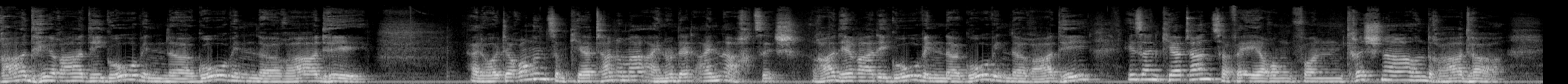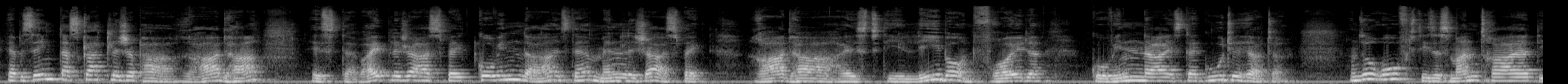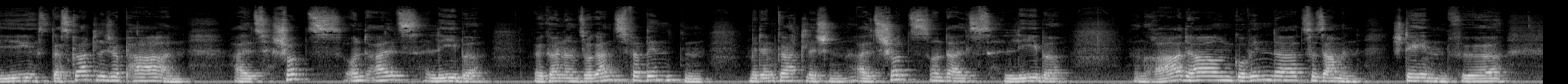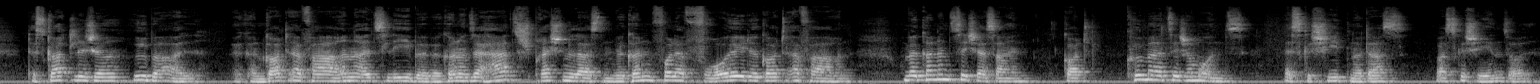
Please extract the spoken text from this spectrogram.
Radhe Radhe Govinda, Govinda Radhe. Erläuterungen zum Kirtan Nummer 181. Radhe Radhe Govinda, Govinda Radhe ist ein Kirtan zur Verehrung von Krishna und Radha. Er besingt das göttliche Paar. Radha ist der weibliche Aspekt, Govinda ist der männliche Aspekt. Radha heißt die Liebe und Freude, Govinda ist der gute Hirte. Und so ruft dieses Mantra die, das göttliche Paar an, als Schutz und als Liebe. Wir können uns so ganz verbinden mit dem Göttlichen, als Schutz und als Liebe. Und Radha und Govinda zusammen stehen für das Göttliche überall. Wir können Gott erfahren als Liebe, wir können unser Herz sprechen lassen, wir können voller Freude Gott erfahren. Und wir können sicher sein, Gott kümmert sich um uns. Es geschieht nur das, was geschehen soll.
